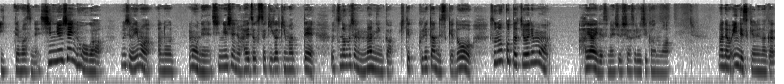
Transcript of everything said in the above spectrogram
行ってますね。新入社員の方がむしろ今あのもうね新入社員の配属先が決まってうちの部署にも何人か来てくれたんですけどその子たちよりも早いですね出社する時間は。まあでもいいんですけどねなんか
